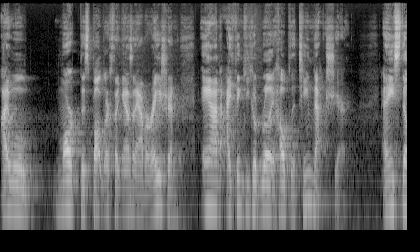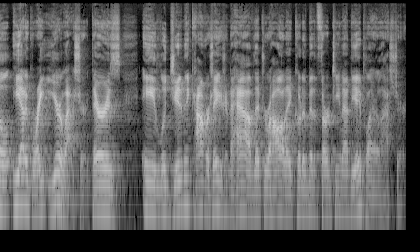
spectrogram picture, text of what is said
I will mark this Butler thing as an aberration, and I think he could really help the team next year. And he still he had a great year last year. There is a legitimate conversation to have that Jrue Holiday could have been a third team NBA player last year.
